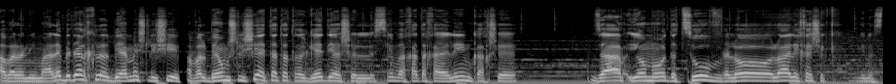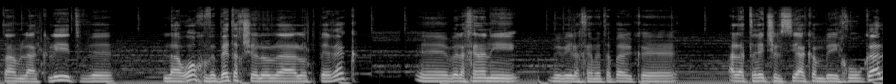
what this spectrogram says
אבל אני מעלה בדרך כלל בימי שלישי. אבל ביום שלישי הייתה את הטרגדיה של 21 החיילים, כך שזה היה יום מאוד עצוב, ולא לא היה לי חשק, מן הסתם, להקליט ולערוך, ובטח שלא להעלות פרק. אה, ולכן אני מביא לכם את הפרק אה, על הטרייד של סיאקם באיחור קל.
